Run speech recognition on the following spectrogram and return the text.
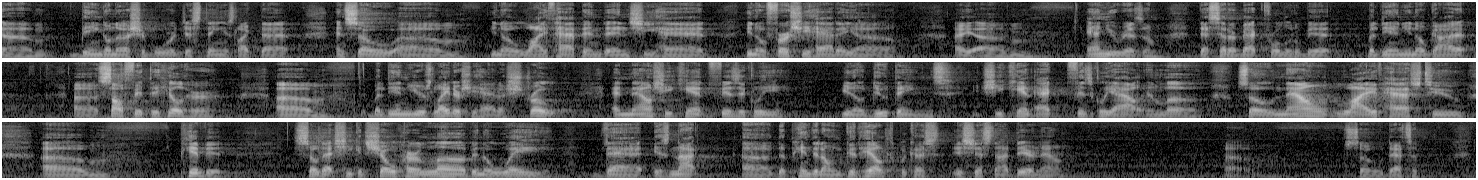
um, being on the usher board, just things like that. And so, um, you know, life happened, and she had, you know, first she had a, uh, a um, aneurysm that set her back for a little bit, but then, you know, God uh, saw fit to heal her. Um, but then years later, she had a stroke, and now she can't physically, you know, do things. She can't act physically out in love. So now life has to um, pivot so that she can show her love in a way that is not uh, dependent on good health because it's just not there now. Um, so that's a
